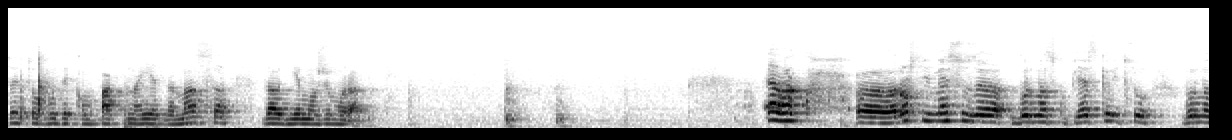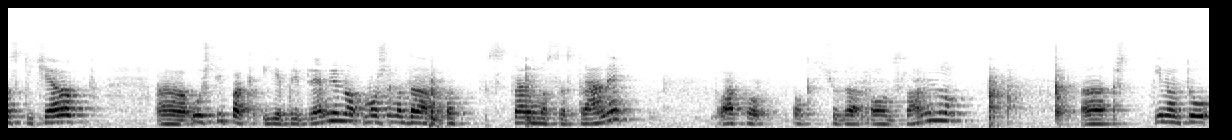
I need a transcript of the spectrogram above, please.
sve to bude kompaktna jedna masa, da od nje možemo raditi. Evo ovako, roštilj meso za gurmansku pljeskavicu, gurmanski ćevap, e, uštipak je pripremljeno. Možemo da stavimo sa strane. Ovako pokriću ga ovom slaninom. Imam tu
